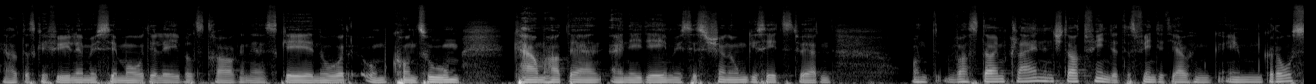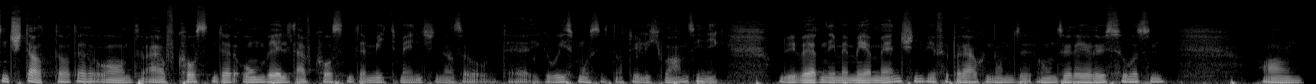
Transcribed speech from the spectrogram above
Er hat das Gefühl, er müsse Modelabels tragen, es gehe nur um Konsum. Kaum hat er eine Idee, müsse es schon umgesetzt werden. Und was da im Kleinen stattfindet, das findet ja auch im, im Großen statt, oder? Und auf Kosten der Umwelt, auf Kosten der Mitmenschen. Also der Egoismus ist natürlich wahnsinnig. Und wir werden immer mehr Menschen, wir verbrauchen unsere, unsere Ressourcen. Und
